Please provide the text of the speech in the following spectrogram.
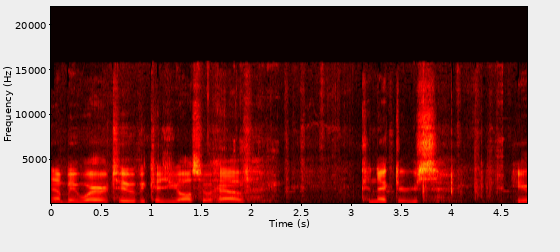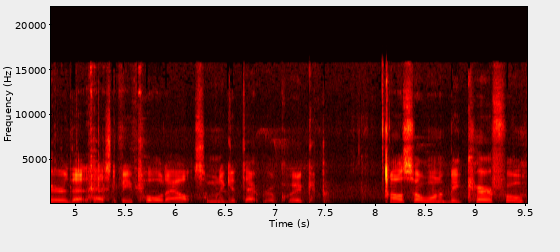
Now beware too because you also have connectors here that has to be pulled out. So I'm going to get that real quick. Also want to be careful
